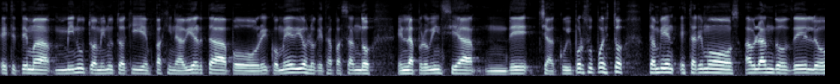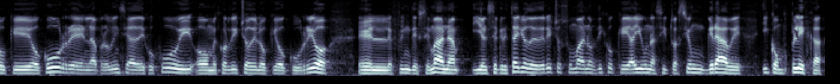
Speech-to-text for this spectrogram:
este tema minuto a minuto aquí en página abierta por Ecomedios, lo que está pasando en la provincia de Chaco. Y por supuesto, también estaremos hablando de lo que ocurre en la provincia de Jujuy, o mejor dicho, de lo que ocurrió el fin de semana. Y el secretario de Derechos Humanos dijo que hay una situación grave y compleja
